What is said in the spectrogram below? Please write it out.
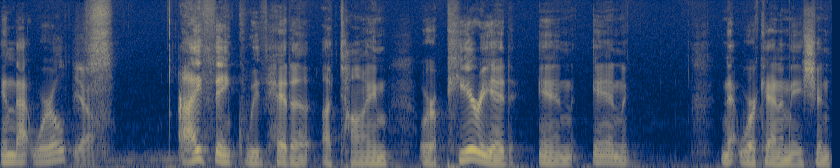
in that world. Yeah. I think we've had a, a time or a period in in network animation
